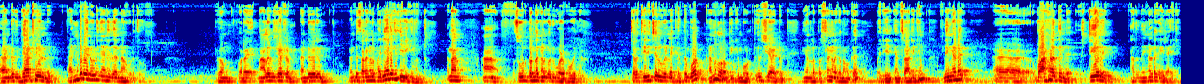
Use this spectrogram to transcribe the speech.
രണ്ട് വിദ്യാർത്ഥികളുടെ രണ്ടുപേരോട് ഞാൻ ഇത് തന്നെയാണ് കൊടുത്തത്. ഇപ്പം കുറേ നാളുകൾക്ക് ശേഷം രണ്ടുപേരും രണ്ട് സ്ഥലങ്ങൾ മര്യാദയ്ക്ക് ജീവിക്കുന്നുണ്ട്. എന്നാൽ ആ സുഹൃത്ത് ബന്ധങ്ങൾക്ക് ഒരു കുഴപ്പമില്ല ചില തിരിച്ചറിവുകളിലേക്ക് എത്തുമ്പോൾ കണ്ണു തുറപ്പിക്കുമ്പോൾ തീർച്ചയായിട്ടും ഇങ്ങനെയുള്ള പ്രശ്നങ്ങളൊക്കെ നമുക്ക് പരിഹരിക്കാൻ സാധിക്കും. നിങ്ങളുടെ ആ, വാഹനത്തിന്റെ സ്റ്റിയറിംഗ് അത് നിങ്ങളുടെ കയ്യിലായിരിക്കാം.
